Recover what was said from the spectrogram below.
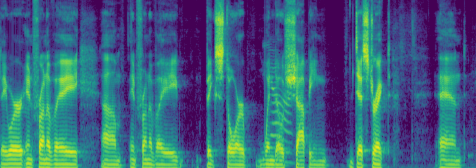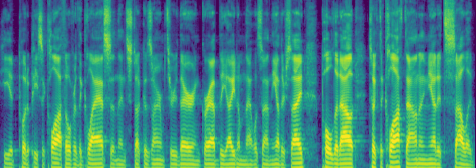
they were in front of a um, in front of a big store window Yeah. shopping district, and he had put a piece of cloth over the glass and then stuck his arm through there and grabbed the item that was on the other side, pulled it out, took the cloth down, and yet it's solid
